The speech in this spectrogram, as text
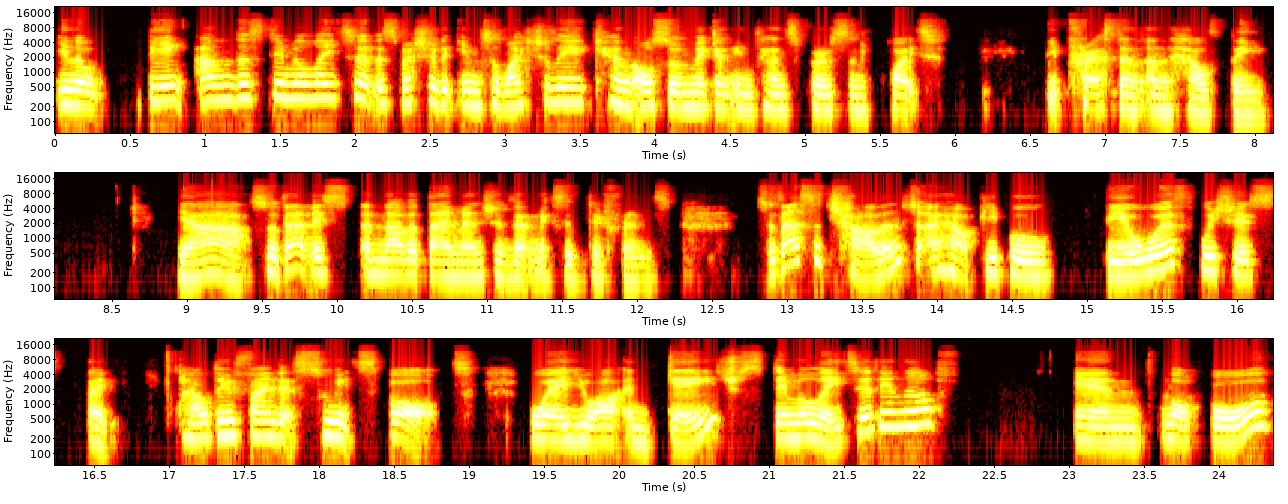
you know, being understimulated, especially intellectually, can also make an intense person quite depressed and unhealthy. Yeah, so that is another dimension that makes a difference. So that's a challenge I help people deal with, which is like, how do you find that sweet spot where you are engaged, stimulated enough, and not bored,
